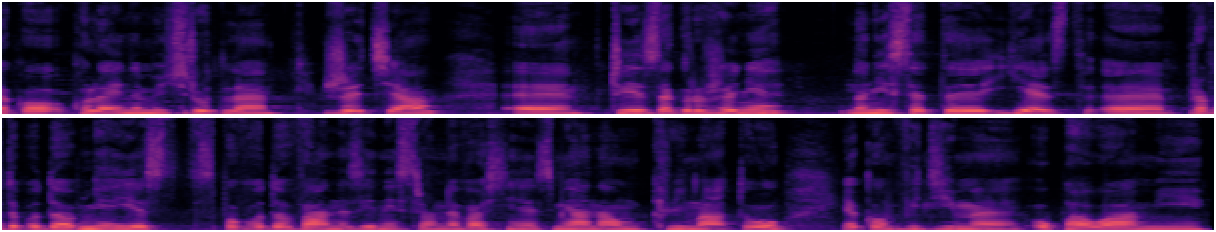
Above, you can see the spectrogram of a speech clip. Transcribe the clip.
jako kolejnym źródle życia. E, czy jest zagrożenie? No niestety jest. E, Prawdopodobnie jest spowodowane z jednej strony właśnie zmianą klimatu, jaką widzimy upałami,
